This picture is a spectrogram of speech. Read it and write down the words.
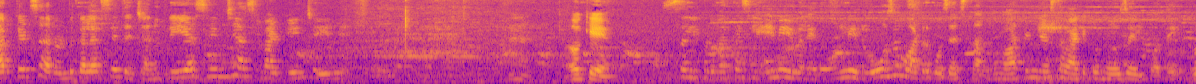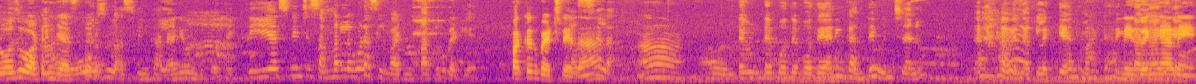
ఆర్కిడ్స్ ఆ రెండు కలర్సే తెచ్చాను. త్రీ ఇయర్స్ నుంచి అసలు వాటికి ఏం చేయండి ఓకే. అసలు ఇప్పుడు వరకు అసలు ఏమీ ఇవ్వలేదు. ఓన్లీ రోజు వాటర్ పోసేస్తాను. వాటరింగ్ చేస్తే వాటికి రోజు వెళ్ళిపోతాయి. రోజు వాటరింగ్ చేస్తారు. రోజు అసలు ఇంకా అలాగే ఉండిపోతాయి. త్రీ ఇయర్స్ నుంచి సమ్మర్లో కూడా అసలు వాటిని పక్కకు పెట్టలేదు. పక్కకు పెట్టలేదా? అసలు ఆ, ఉంటే ఉంటే పోతే పోతే అని ఇంక అంతే ఉంచాను. అవి నాకు లక్కీ అనమాట నిజంగానే.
